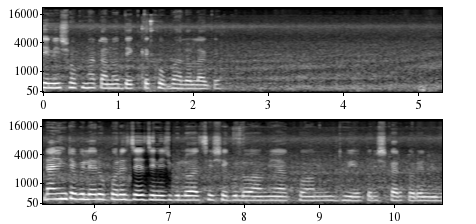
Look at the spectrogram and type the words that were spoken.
জিনিস হোক না কেন দেখতে খুব ভালো লাগে। ডাইনিং টেবিলের উপরে যে জিনিসগুলো আছে সেগুলো আমি এখন ধুয়ে পরিষ্কার করে নিব।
